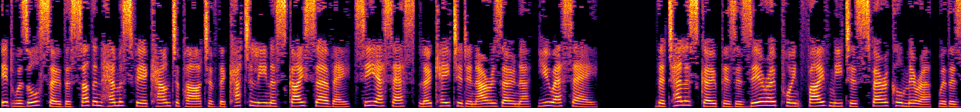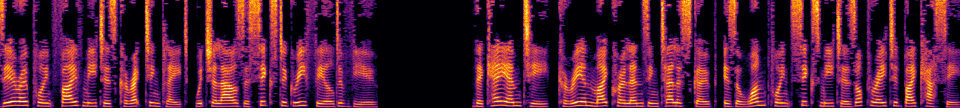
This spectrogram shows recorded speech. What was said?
It was also the Southern Hemisphere counterpart of the Catalina Sky Survey located in Arizona, USA. The telescope is a 0.5 meters spherical mirror, with a 0.5 meters correcting plate, which allows a 6-degree field of view. The KMT, Korean Microlensing Telescope, is a 1.6 meters operated by KASI.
